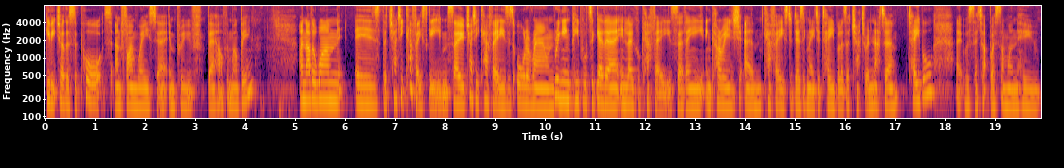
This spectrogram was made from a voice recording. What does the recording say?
give each other support and find ways to improve their health and well-being. Another one is the Chatty Cafe scheme. So, Chatty Cafes is all around bringing people together in local cafes. So, they encourage um, cafes to designate a table as a chatter and natter table. It was set up by someone who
